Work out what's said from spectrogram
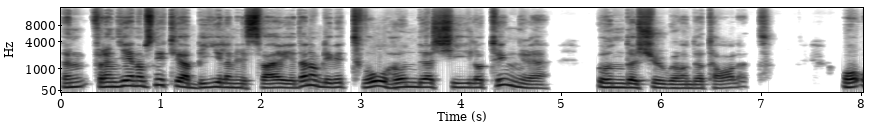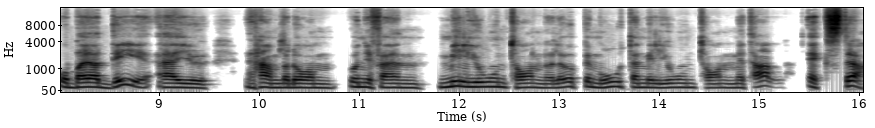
Den, för den genomsnittliga bilen i Sverige den har blivit 200 kilo tyngre under 2000-talet. Och, och bara det är ju, handlar då om ungefär en miljon ton eller uppemot en miljon ton metall extra.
